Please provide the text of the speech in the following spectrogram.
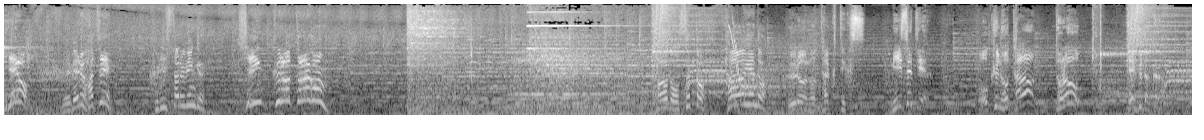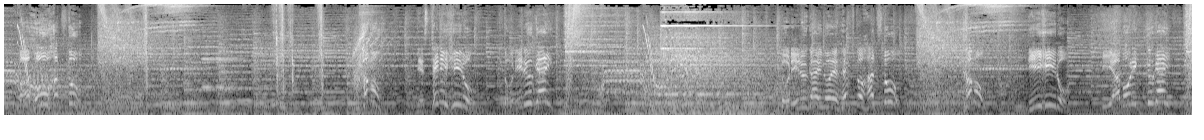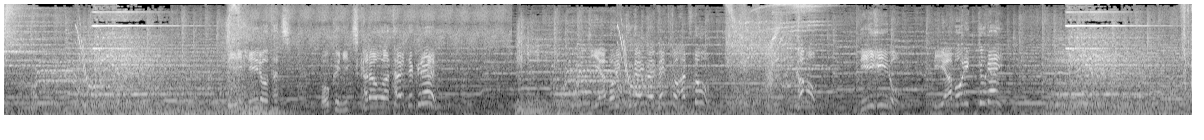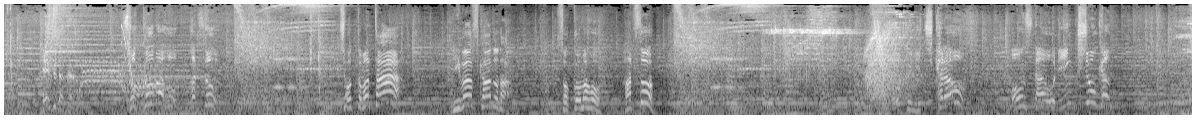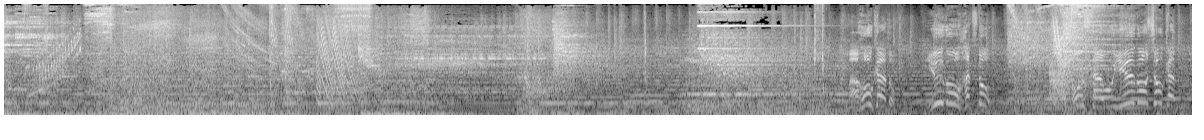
入れよ。レベル8クリスタルウィング。シンクロドラゴン！カードをセット！ターンエンド！プロのタクティクス見せてやる僕のターンドロー手札から魔法発動！カモン！デスティニーヒーロードリルガイ！ドリルガイのエフェクト発動！カモン！D ヒーローディアボリックガイ D ヒーローたち僕に力を与えてくれ!ディアボリックガイのエフェクト発動!カモン! D ヒーローディアボリックガイ!手札から速攻魔法発動!ちょっと待った!リバースカードだ!速攻魔法発動。僕に力を。モンスターをリンク召喚。魔法カード融合発動。モンスターを融合召喚。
